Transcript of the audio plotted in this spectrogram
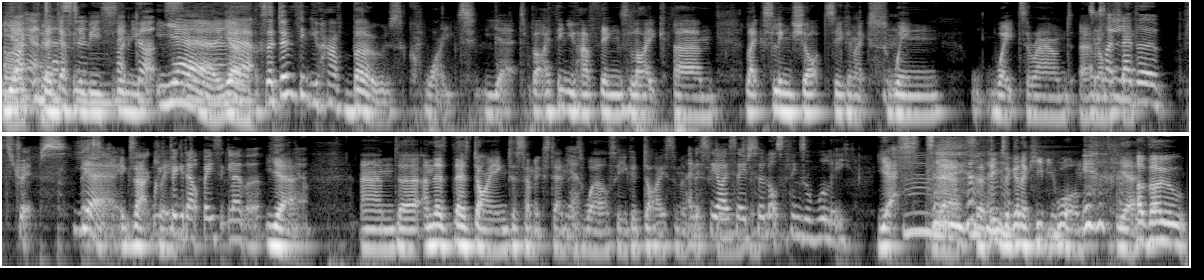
Yeah, yeah. There'd definitely be Intestine, like sinew. guts. Yeah, yeah. Yeah, because I don't think you have bows quite yet, but I think you have things like um, like slingshots, so you can like swing weights around. Um, So it's like leather strips. Yeah, exactly. We figured out basic leather. Yeah. Yeah. And uh, and there's there's dyeing to some extent Yeah. as well, so you could dye some of. And the it's the ice age, so and- lots of things are woolly. yes, yeah. So things are going to keep you warm. Yeah, Although,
